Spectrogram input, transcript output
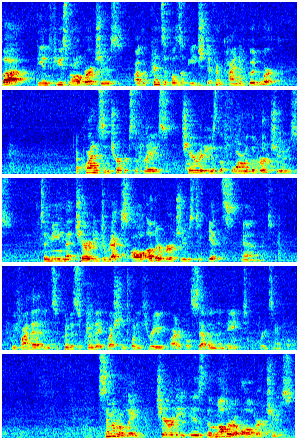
But the infused moral virtues are the principles of each different kind of good work. Aquinas interprets the phrase, charity is the form of the virtues, to mean that charity directs all other virtues to its end. We find that in Secunda Secundae, question 23, articles 7 and 8, for example. Similarly, charity is the mother of all virtues,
